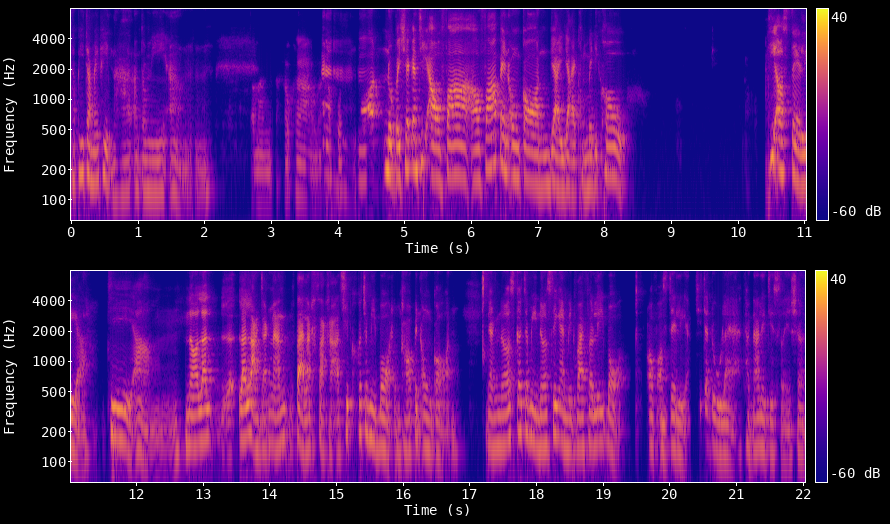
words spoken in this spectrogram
ถ้าพี่จำไม่ผิดนะคะอันตรงนี้อ่าประมาณคร่าวๆนะครับเนาะหนูไปเช็คกันที่ AHPRA Alpha เป็นองค์กรใหญ่ๆของ medical ที่ออสเตรเลียที่อ่าเนาะแล้วแล้วหลังจากนั้นแต่ละสาขาอาชีพเขาก็จะมีบอร์ดของเขาเป็นองค์กร อย่าง nurse ก็จะมี nursing and midwifery board of Australia ที่จะดูแลทางด้าน legislation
